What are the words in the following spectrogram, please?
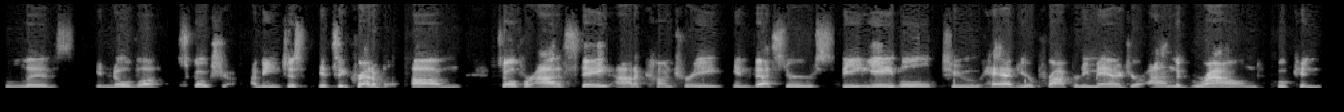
who lives in nova scotia. I mean just it's incredible. Um, so for out of state out of country investors being able to have your property manager on the ground who can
